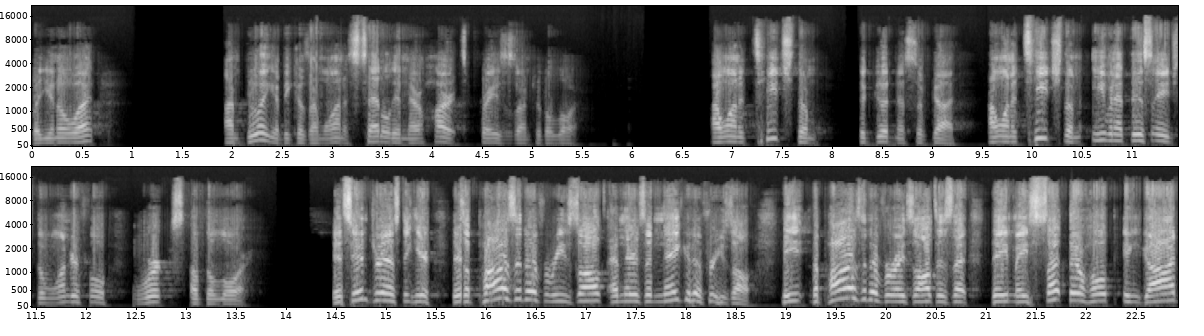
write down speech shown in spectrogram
but you know what? I'm doing it because I want to settle in their hearts praises unto the Lord. I want to teach them the goodness of God. I want to teach them, even at this age, the wonderful works of the Lord. It's interesting here. There's a positive result and there's a negative result. The, the positive result is that they may set their hope in God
